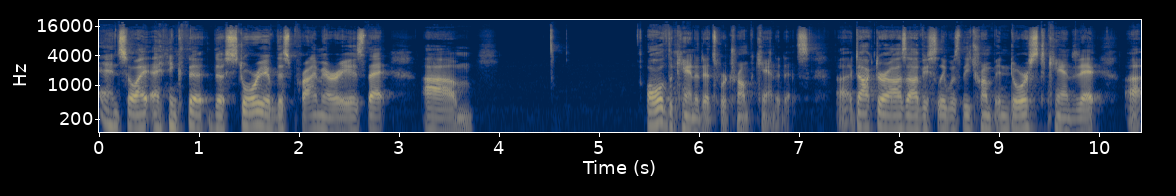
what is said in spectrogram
and so I, I, think the, the story of this primary is that um, all of the candidates were Trump candidates. Uh, Dr. Oz obviously was the Trump endorsed candidate, uh,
